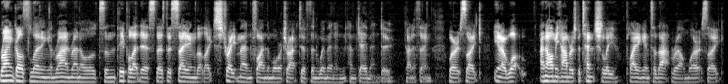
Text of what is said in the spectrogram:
Ryan Gosling and Ryan Reynolds and people like this, there's this saying that like straight men find them more attractive than women and, and gay men do, kind of thing. Where it's like, you know, what an Armie Hammer is potentially playing into that realm where it's like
